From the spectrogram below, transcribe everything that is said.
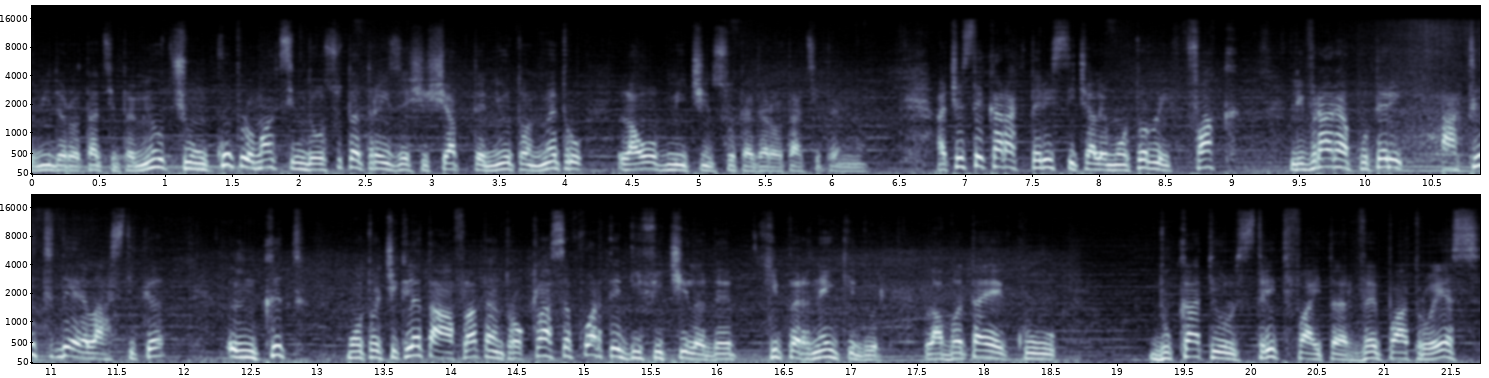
11.000 de rotații pe minut și un cuplu maxim de 137 Nm la 8.500 de rotații pe minut. Aceste caracteristici ale motorului fac livrarea puterii atât de elastică încât motocicleta aflată într-o clasă foarte dificilă de hyper-naked-uri la bătaie cu Ducatiul Street Fighter V4S,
